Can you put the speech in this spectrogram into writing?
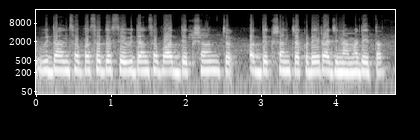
विधानसभा सदस्य विधानसभा अध्यक्षांच्या अध्यक्षांच्याकडे राजीनामा देतात.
